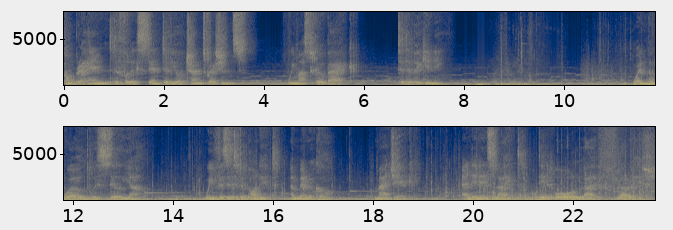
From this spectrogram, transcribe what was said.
comprehend the full extent of your transgressions, we must go back to the beginning. When the world was still young, we visited upon it a miracle, magic, and in its light did all life flourish.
